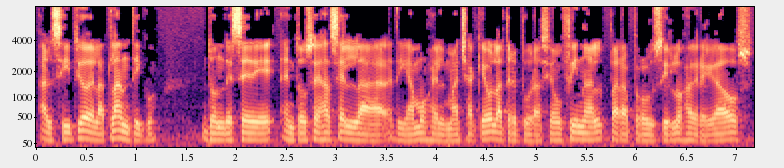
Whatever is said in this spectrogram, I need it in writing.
al sitio del Atlántico donde se entonces hace la, digamos, el machaqueo, la trituración final para producir los agregados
